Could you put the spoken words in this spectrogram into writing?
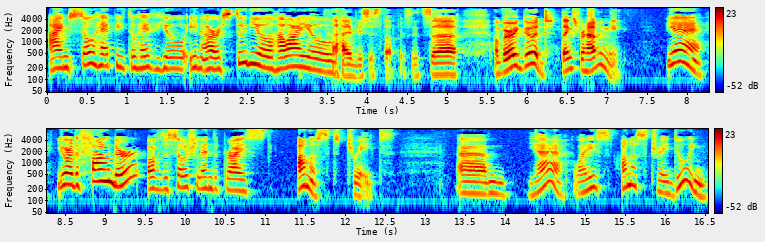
I'm so happy to have you in our studio. How are you? Hi, Mrs. Stoppers. It's uh, I'm very good. Thanks for having me. Yeah, you are the founder of the social enterprise Honest Trade. Um, yeah, what is Honest Trade doing?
